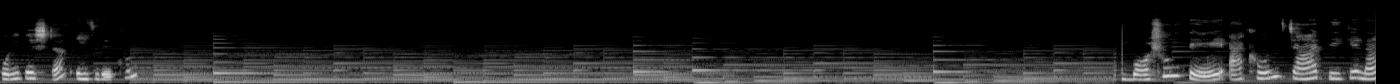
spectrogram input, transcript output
পরিবেশটা। এই যে দেখুন। বসন্তে এখন চারদিকে না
